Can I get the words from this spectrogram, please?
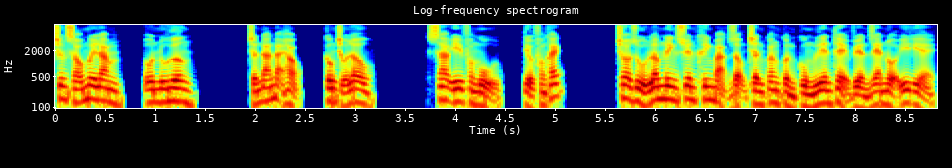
Chương sáu mươi lăm, ôn nu hương. Trấn đán đại học, công chúa lâu. Sa y phòng ngủ, tiểu phòng khách. Cho dù lâm ninh xuyên khinh bạc rộng chân quăng quần cùng liên thể viền gen nội y ỉa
